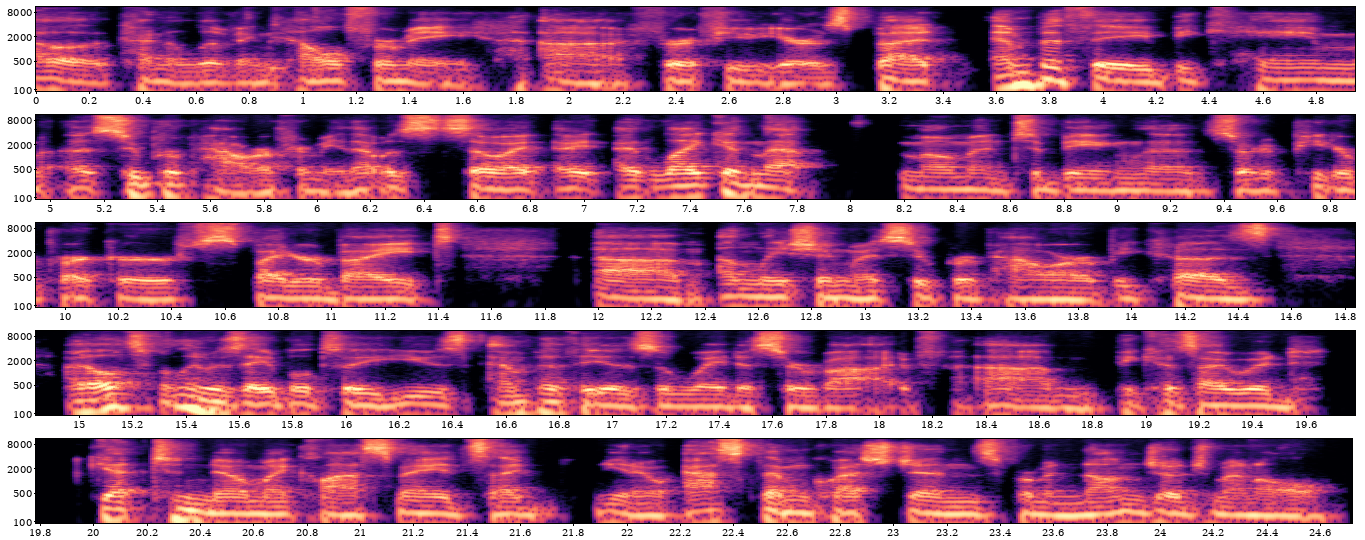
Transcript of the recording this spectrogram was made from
a kind of living hell for me uh, for a few years but empathy became a superpower for me that was so I, I, I liken that moment to being the sort of peter parker spider bite um, unleashing my superpower because i ultimately was able to use empathy as a way to survive um, because i would get to know my classmates. I'd, you know, ask them questions from a non-judgmental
